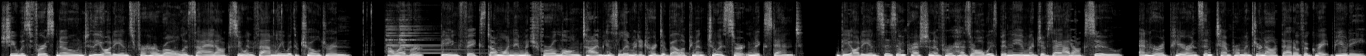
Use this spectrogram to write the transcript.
she was first known to the audience for her role as Xiaoxu in Family with Children. However, being fixed on one image for a long time has limited her development to a certain extent. The audience's impression of her has always been the image of Xiaoxu, and her appearance and temperament are not that of a great beauty.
